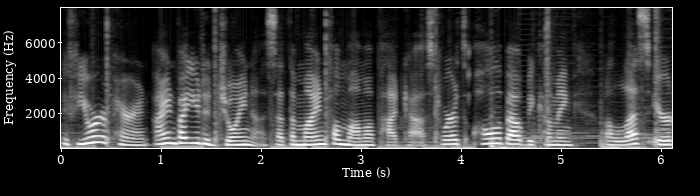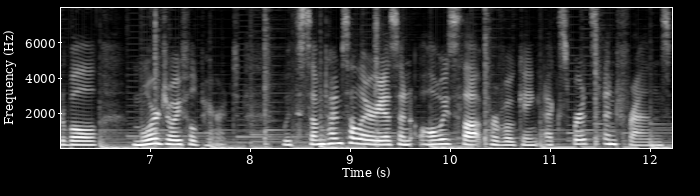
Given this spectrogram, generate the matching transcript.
If you're a parent, I invite you to join us at the Mindful Mama podcast, where it's all about becoming a less irritable, more joyful parent. With sometimes hilarious and always thought provoking experts and friends,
